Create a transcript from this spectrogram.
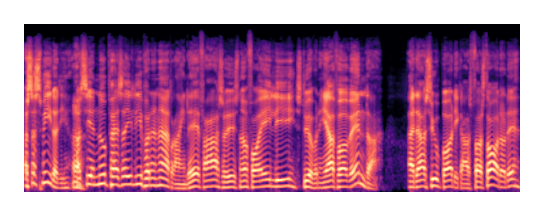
Og så smiler de, ja. og siger, nu passer I lige på den her dreng, det er far seriøst, nu får I lige styr på den. Jeg forventer, at der er syv bodyguards, forstår du det?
